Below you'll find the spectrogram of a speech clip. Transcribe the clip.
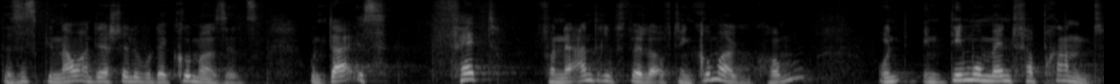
das ist genau an der Stelle, wo der Krümmer sitzt. Und da ist Fett von der Antriebswelle auf den Krümmer gekommen und in dem Moment verbrannt.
